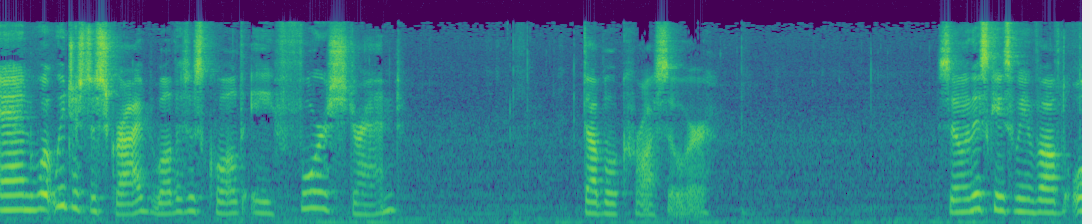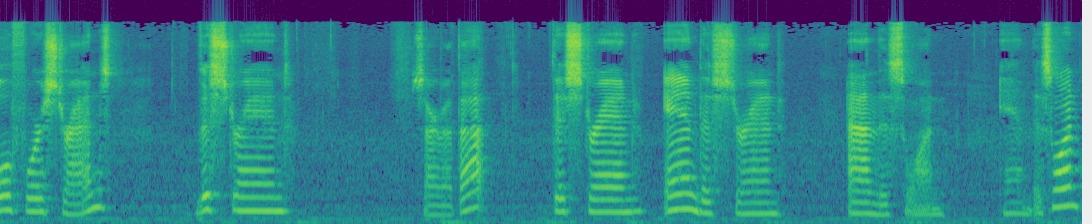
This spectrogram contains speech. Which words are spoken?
And what we just described, well, this is called a four strand double crossover. So in this case, we involved all four strands. This strand, sorry about that, this strand, and this strand, and this one, and this one.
